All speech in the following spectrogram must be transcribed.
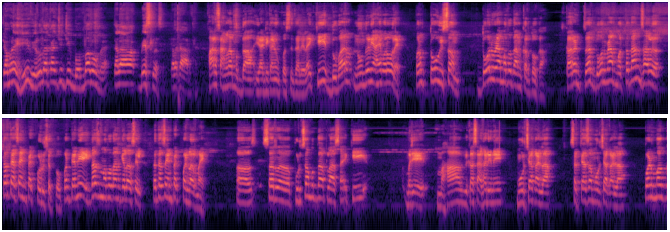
त्यामुळे ही विरोधकांची जी बोंबाबोंब आहे त्याला बेसलस आहे. त्याला काय अर्थ आहे फार चांगला मुद्दा या ठिकाणी उपस्थित झालेला आहे की दुबार नोंदणी आहे बरोबर आहे. पण तो इसम दोन वेळा मतदान करतो का? कारण जर दोन वेळा मतदान झालं तर त्याचा इम्पॅक्ट पडू शकतो. पण त्याने एकदाच मतदान केलं असेल तर त्याचा इम्पॅक्ट पडणार नाही. सर पुढचा मुद्दा आपला असा आहे की म्हणजे महाविकास आघाडीने मोर्चा काढला सत्याचा मोर्चा काढला पण मग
